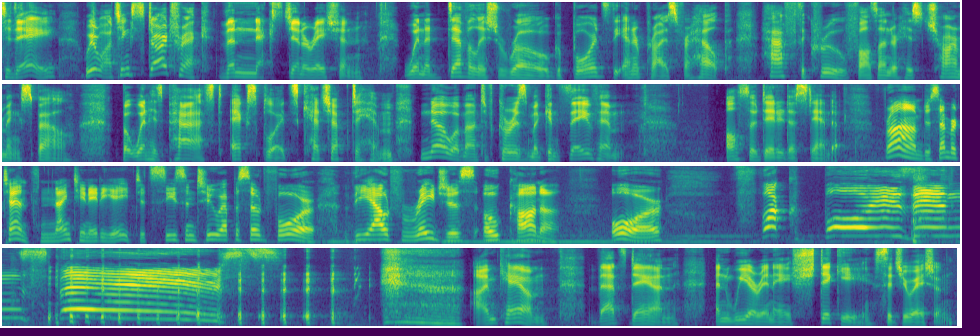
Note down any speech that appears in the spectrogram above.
Today, we're watching Star Trek The Next Generation. When a devilish rogue boards the Enterprise for help, half the crew falls under his charming spell. But when his past exploits catch up to him, no amount of charisma can save him. Also dated as stand up. From December 10th, 1988, it's season 2, episode 4 The Outrageous Okona. Or Fuck Boys in Space! I'm Cam. That's Dan. And we are in a shticky situation.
